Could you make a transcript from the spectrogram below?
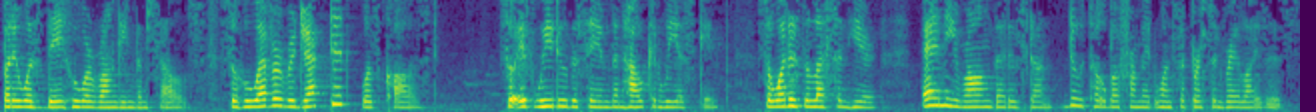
but it was they who were wronging themselves. So whoever rejected was caused. So if we do the same, then how can we escape? So what is the lesson here? Any wrong that is done, do tawbah from it once a person realizes.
